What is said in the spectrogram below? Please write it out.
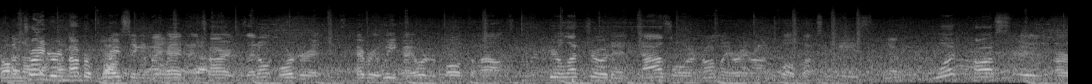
oh, I'm trying to that much. remember Yeah. pricing in my head, and it's hard because I don't order it every week. I order both amounts. Your electrode and nozzle are normally right around 12 bucks a piece. What cost is are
